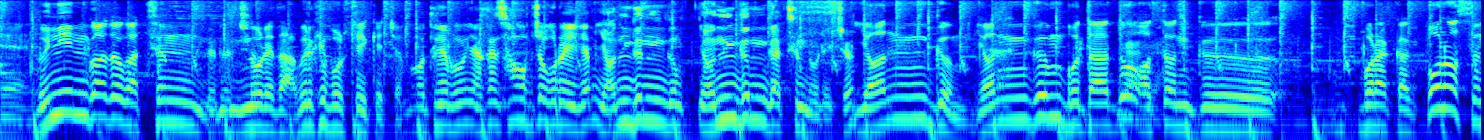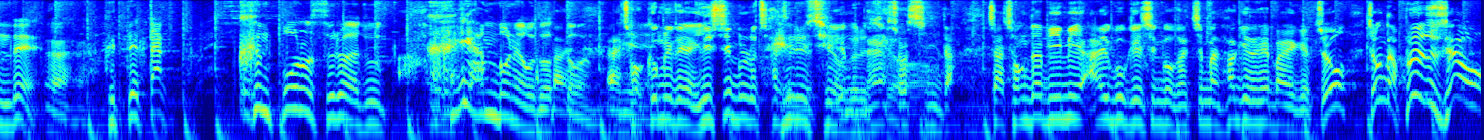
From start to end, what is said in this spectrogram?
예, 은인과도 같은 노래다. 뭐 이렇게 볼 수 있겠죠. 어떻게 보면 약간 상업적으로 얘기하면 연금 연금 같은 노래죠. 연금, 연금보다도 어떤 그, 뭐랄까, 보너스인데, 네. 그때 딱 큰 보너스를 아주 크게 한 번에 얻었던. 아, 예. 적금을 그냥 일시불로 찾은 그렇죠, 느낌. 그렇죠. 네, 좋습니다. 자, 정답 이미 알고 계신 것 같지만 확인해 봐야겠죠. 정답 보여주세요.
